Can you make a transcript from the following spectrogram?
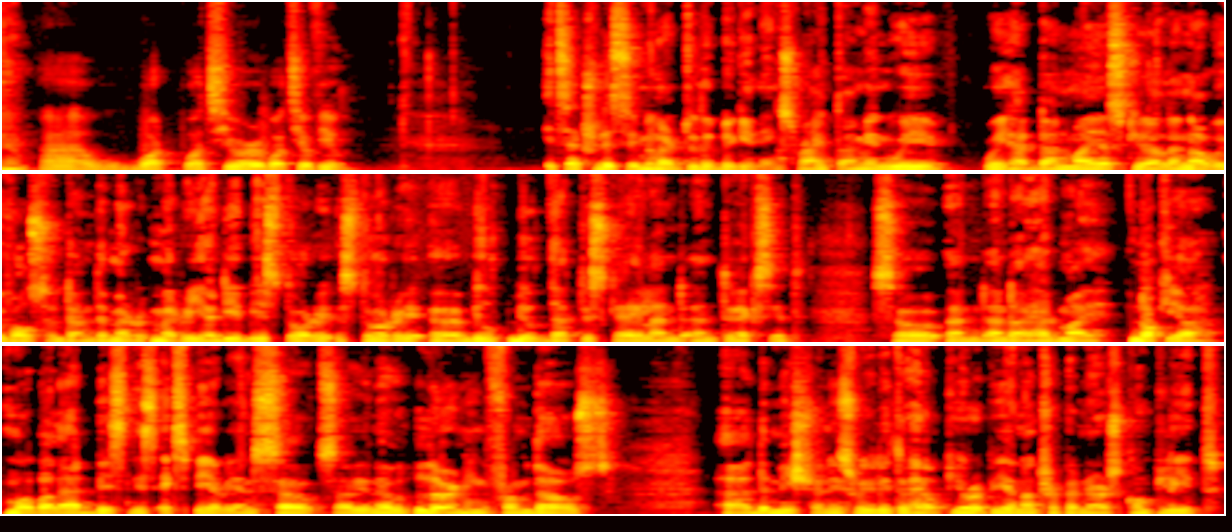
Yeah. Uh, what what's your what's your view? It's actually similar to the beginnings, right? I mean, we we had done MySQL and now we've also done the MariaDB story story uh, built built that to scale and and to exit. So and and I had my Nokia mobile ad business experience. So so you know learning from those. Uh, the mission is really to help European entrepreneurs complete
